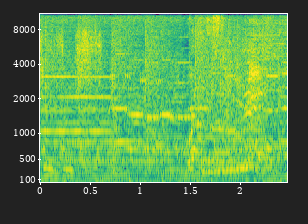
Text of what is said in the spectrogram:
What is the real?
